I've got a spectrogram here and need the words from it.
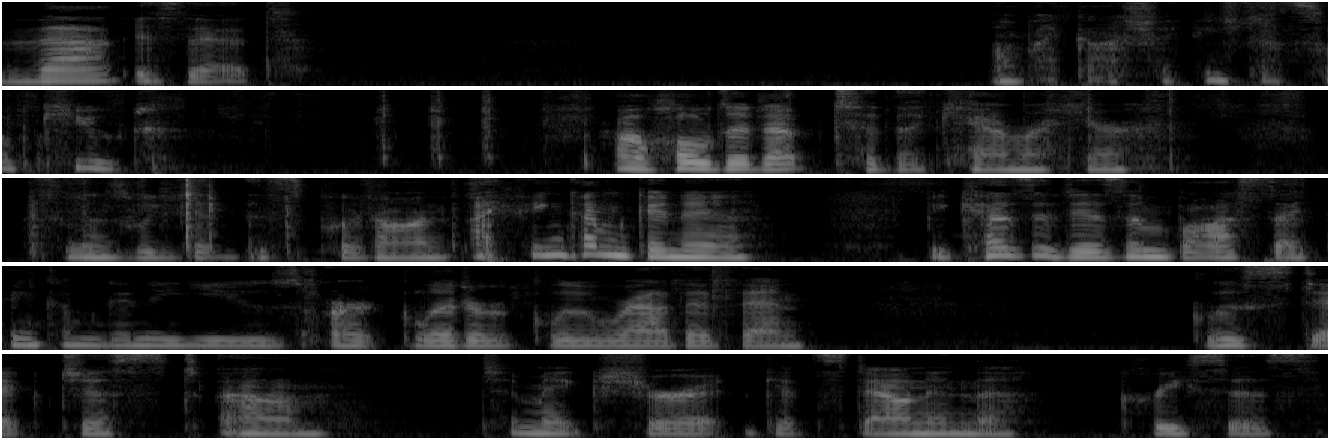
That is it. Oh my gosh, I think that's so cute. I'll hold it up to the camera here as soon as we get this put on. I think I'm going to, because it is embossed, I think I'm going to use art glitter glue rather than glue stick just um, to make sure it gets down in the creases.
